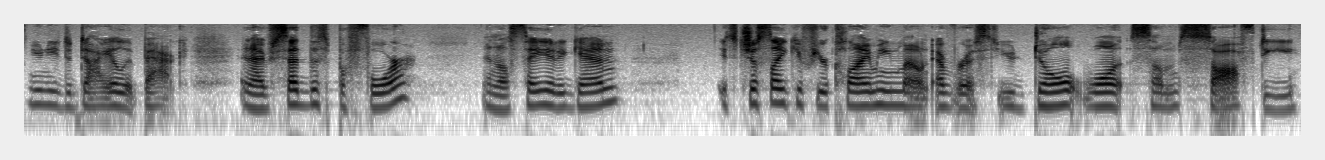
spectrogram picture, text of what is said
You need to dial it back. And I've said this before, and I'll say it again. It's just like if you're climbing Mount Everest, you don't want some softy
